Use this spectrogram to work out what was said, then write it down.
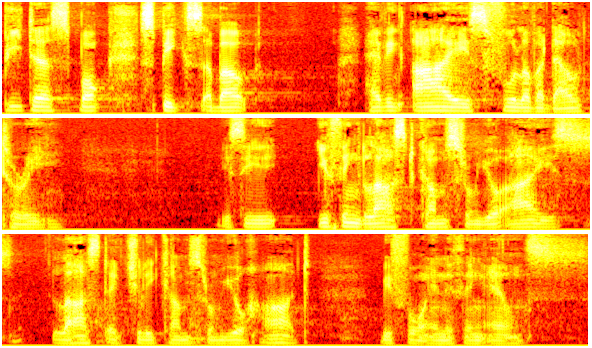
Peter spoke, speaks about having eyes full of adultery. You see, you think lust comes from your eyes. Lust actually comes from your heart before anything else.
